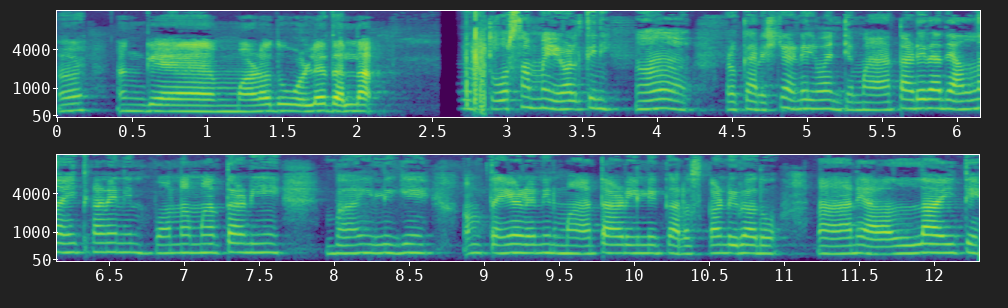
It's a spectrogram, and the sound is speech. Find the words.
ಹಾಂ, ಹಂಗೆ ಮಾಡೋದು ಒಳ್ಳೇದಲ್ಲ. ತೋರ್ಸಮ್ಮ, ಹೇಳ್ತೀನಿ. ಹ್ಞೂ ಕರೆಸ್ಕೊಂಡಿಲ್ವಂತೆ ಮಾತಾಡಿರೋದು ಎಲ್ಲ ಕಣೆ ನಿನ್ನ ಫೋನ್ ಮಾತಾಡಿ. ಬಾ ಇಲ್ಲಿಗೆ ಅಂತ ಹೇಳಿ ನೀನು ಮಾತಾಡಿ, ಇಲ್ಲಿ ಕರೆಸ್ಕೊಂಡಿರೋದು. ನಾನು ಎಲ್ಲ ಐತೆ.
